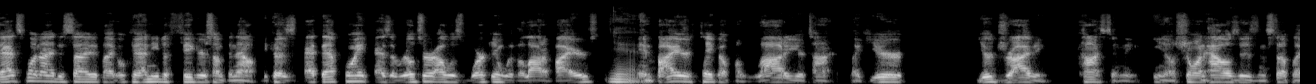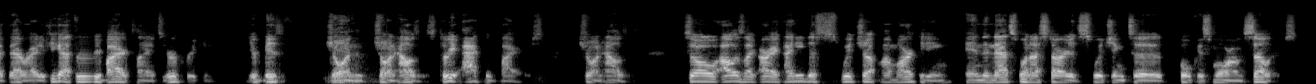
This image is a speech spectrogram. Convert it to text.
that's when I decided like, okay, I need to figure something out because at that point, as a realtor, I was working with a lot of buyers, yeah. and buyers take up a lot of your time. Like you're you're driving constantly, you know, showing houses and stuff like that, right? If you got three buyer clients, you're freaking you're busy showing showing houses. Three active buyers showing houses. So I was like, all right, I need to switch up my marketing. And then that's when I started switching to focus more on sellers.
